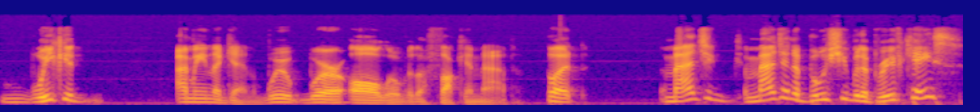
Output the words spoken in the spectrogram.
we could. I mean, again, we're we're all over the fucking map. But imagine imagine a Bushi with a briefcase.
